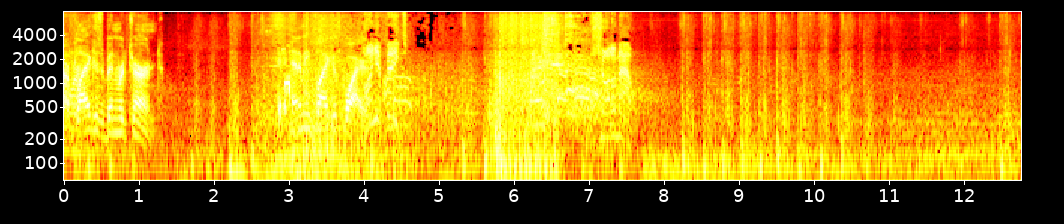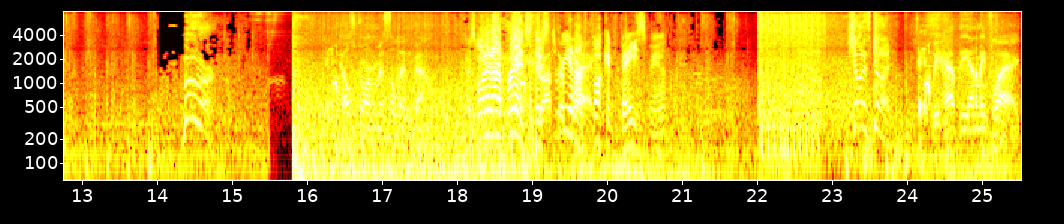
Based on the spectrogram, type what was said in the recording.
Our flag has been returned. Enemy flag acquired. On your feet. Shut him out. Mover. Hellstorm missile inbound. There's one in our bridge. There's three in our fucking base, man. Shot is good. We have the enemy flag.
